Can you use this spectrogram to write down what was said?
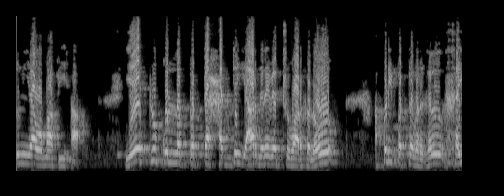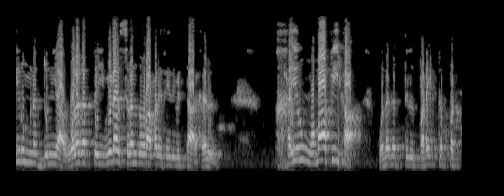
துன்யா வமா ஏற்றுக்கொள்ளப்பட்ட ஹஜ்ஜை யார் நிறைவேற்றுவார்களோ அப்படிப்பட்டவர்கள் ஹைரும் துன்யா உலகத்தை விட சிறந்த ஒரு அமலை செய்து விட்டார்கள். ஹைரும் ஒமா உலகத்தில் படைக்கப்பட்ட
